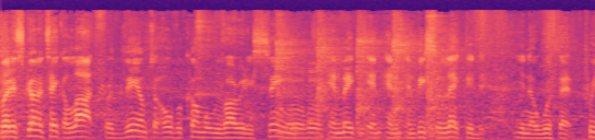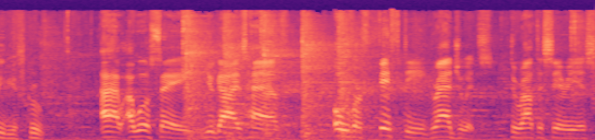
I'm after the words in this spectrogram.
but it's going to take a lot for them to overcome what we've already seen and make and, and, and be selected, you know, with that previous group. I, I will say you guys have over 50 graduates throughout the series.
